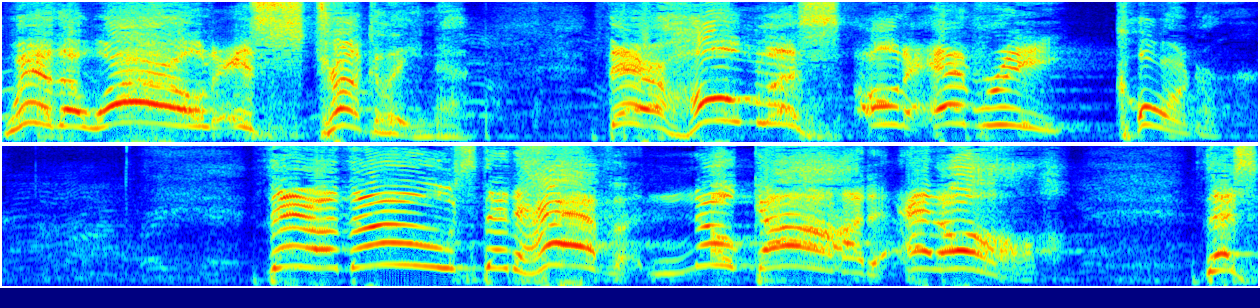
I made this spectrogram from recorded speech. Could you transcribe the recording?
where the world is struggling. They're homeless on every corner. There are those that have no God at all. This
